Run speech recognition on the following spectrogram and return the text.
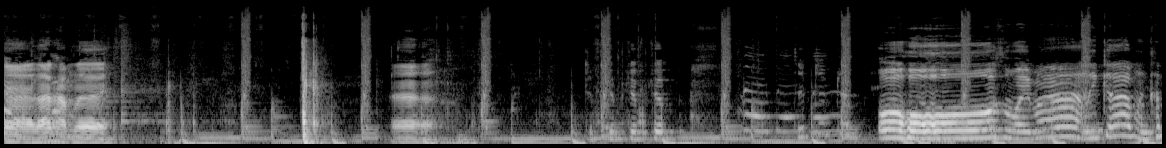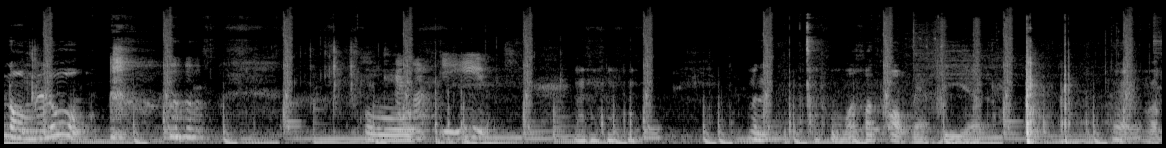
ก็ทำก็ทำอ่าก็ทำเลยอ่าจุ๊บจุ๊บจุ๊บจุ๊บจุ๊บจุ๊บจุ๊บโอ้โห สวยมากลิก้าเหมือนขนมเลยลูกโอ้แคนนอตอีทมันผมว่าเขาออกแบบดีอะเนี่ยแบบ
